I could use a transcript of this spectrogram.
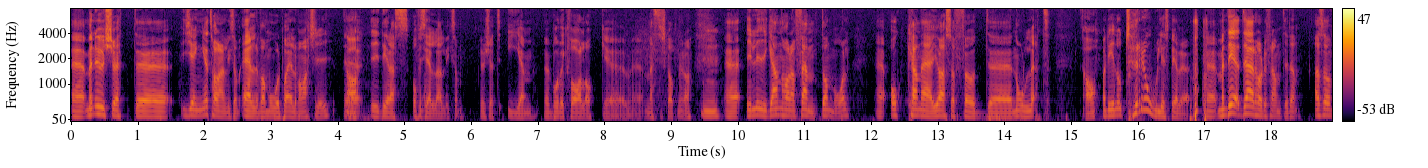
Eh, men U21-gänget har han liksom 11 mål på 11 matcher i, eh, Ja. i deras officiella liksom, U21-EM, eh, både kval och eh, mästerskap nu då. Mm. Eh, I ligan har han 15 mål, eh, och han är ju alltså född eh, 01. Ja. Och det är en otrolig spelare. Eh, men det, där har du framtiden. Alltså,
